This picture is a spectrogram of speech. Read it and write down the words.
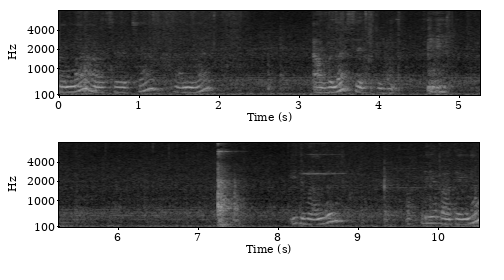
நம்ம அரைச்சி நம்ம அவளை சேர்த்துக்கலாம். இது வந்து அப்படியே பார்த்தீங்கன்னா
